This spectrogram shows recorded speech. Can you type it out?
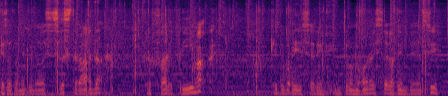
esattamente dalla stessa strada per fare prima che dovrei essere entro un'ora essere a vendersi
